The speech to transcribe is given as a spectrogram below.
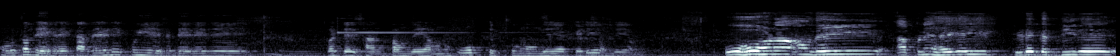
ਉਹ ਤਾਂ ਦੇਖ ਰਹੇ ਕਰਦੇ ਜਿਹੜੇ ਕੋਈ ਇਸ ਡੇਰੇ ਦੇ ਵੱਡੇ ਸੰਤ ਆਉਂਦੇ ਆ ਹੁਣ ਉਹ ਕਿੱਥੋਂ ਆਉਂਦੇ ਆ ਕਿਹੜੇ ਆਉਂਦੇ ਆ ਉਹ ਹੁਣ ਆਉਂਦੇ ਹੀ ਆਪਣੇ ਹੈਗੇ ਜੀ ਜਿਹੜੇ ਗੱਦੀ ਦੇ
